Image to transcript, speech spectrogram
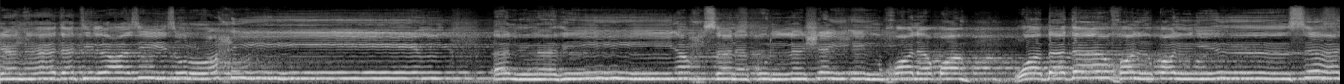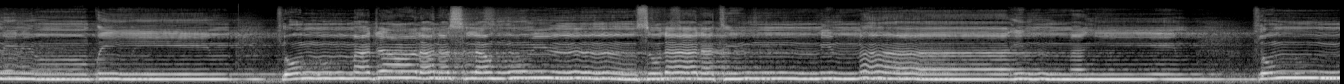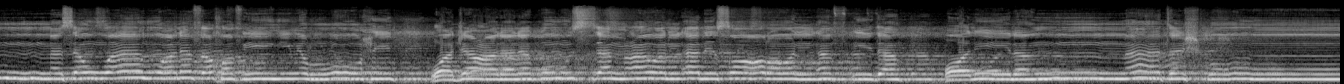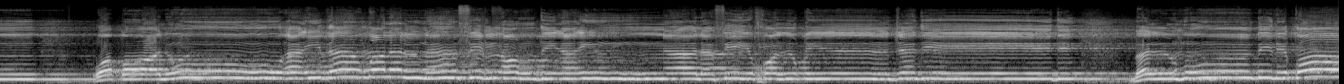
الشهادة العزيز الرحيم. الذي أحسن كل شيء خلقه وبدى خلق الإنسان من طين. ثم جعل نسله وجعل لكم السمع والأبصار والأفئدة قليلا ما تشكون وقالوا أئذا ضللنا في الأرض أئنا لفي خلق جديد بل هم بلقاء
